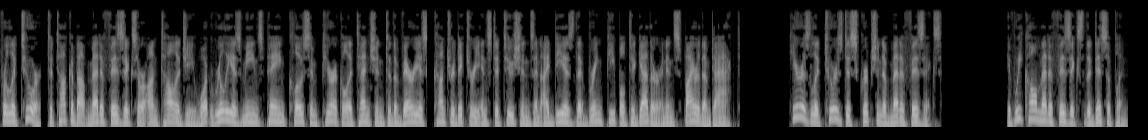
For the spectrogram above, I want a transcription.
For Latour, to talk about metaphysics or ontology what really is means paying close empirical attention to the various, contradictory institutions and ideas that bring people together and inspire them to act. Here is Latour's description of metaphysics. If we call metaphysics the discipline,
